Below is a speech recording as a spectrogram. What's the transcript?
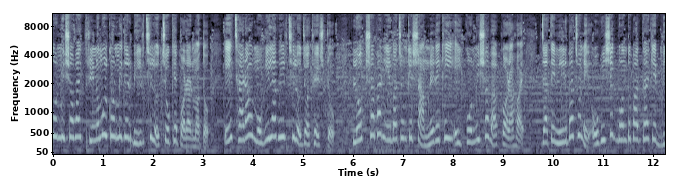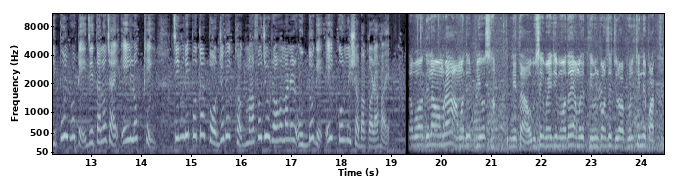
কর্মী সভায় তৃণমূল কর্মীদের ভিড় ছিল চোখে পড়ার মতো। এছাড়াও মহিলা ভিড় ছিল যথেষ্ট। লোকসভা নির্বাচনকে সামনে রেখেই এই কর্মী সভা করা হয়। যাতে নির্বাচনে অভিষেক বন্দ্যোপাধ্যায়কে বিপুল ভোটে জেতানো যায় এই লক্ষ্যেই চিংড়িপোতার পর্যবেক্ষক মাহফুজুর রহমানের উদ্যোগে এই কর্মী সভা করা হয়। দিলাম আমরা আমাদের প্রিয় নেতা অভিষেক ব্যানার্জি মহোদয়, আমাদের তৃণমূল কংগ্রেসের জোড়া চিহ্নের প্রার্থী।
